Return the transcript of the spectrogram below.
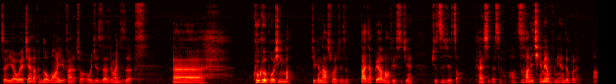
这也我也见到很多网友犯的错误。我就是在这地方就是，呃，苦口婆心吧，就跟他说，就是大家不要浪费时间去自己找，开始的时候啊，至少你前面五年都不能啊，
